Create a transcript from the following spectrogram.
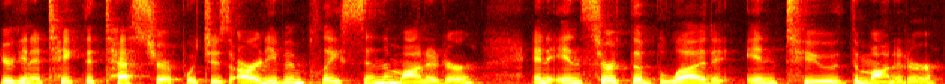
You're going to take the test strip, which has already been placed in the monitor, and insert the blood into the monitor.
